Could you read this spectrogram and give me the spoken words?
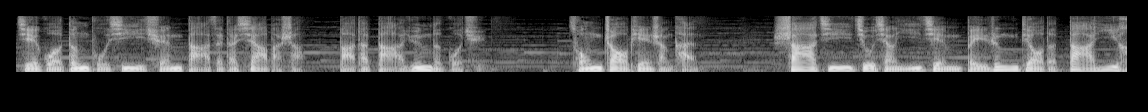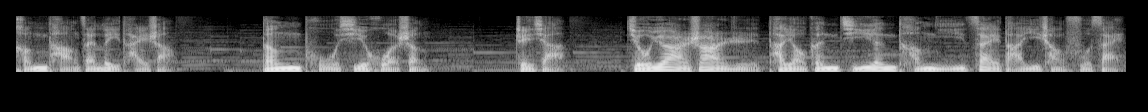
结果，登普西一拳打在他下巴上，把他打晕了过去。从照片上看，沙基就像一件被扔掉的大衣，横躺在擂台上。登普西获胜。这下，九月二十二日，他要跟吉恩·滕尼再打一场复赛。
